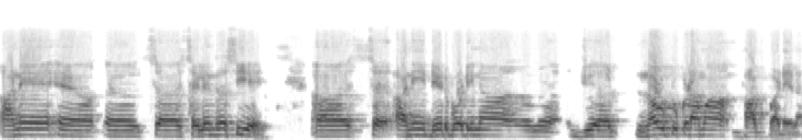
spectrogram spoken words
આને અ, અ, શ- શૈલેન્દ્રસિંહે આની ડેડ બોડીના નવ ટુકડામાં ભાગ પાડેલા.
